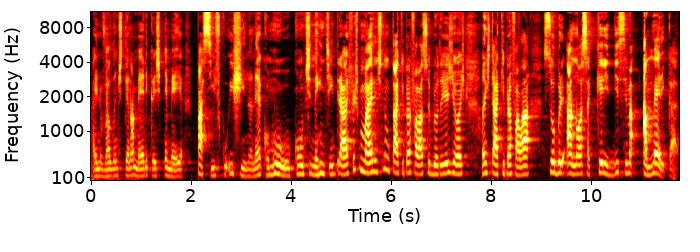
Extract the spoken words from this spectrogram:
aí no Valorant tendo Américas, EMEA, Pacífico e China, né? Como continente entre aspas, mas a gente não tá aqui para falar sobre outras regiões, a gente tá aqui para falar sobre a nossa queridíssima América.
